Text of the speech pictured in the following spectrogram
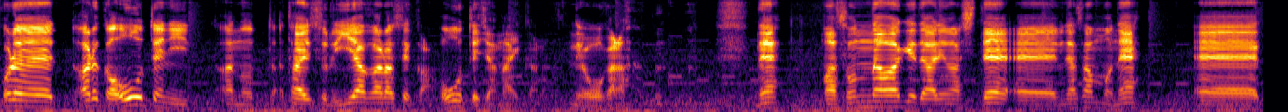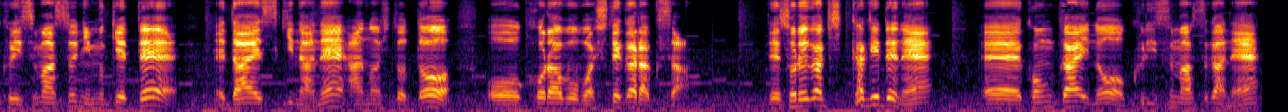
これ、あれか、大手に、あの、対する嫌がらせか。大手じゃないかな。ね、わからん。ね。まあそんなわけでありまして、えー、皆さんもね、えー、クリスマスに向けて、え、大好きなね、あの人とコラボばしてからくさ。で、それがきっかけでね、え今回のクリスマスがね、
